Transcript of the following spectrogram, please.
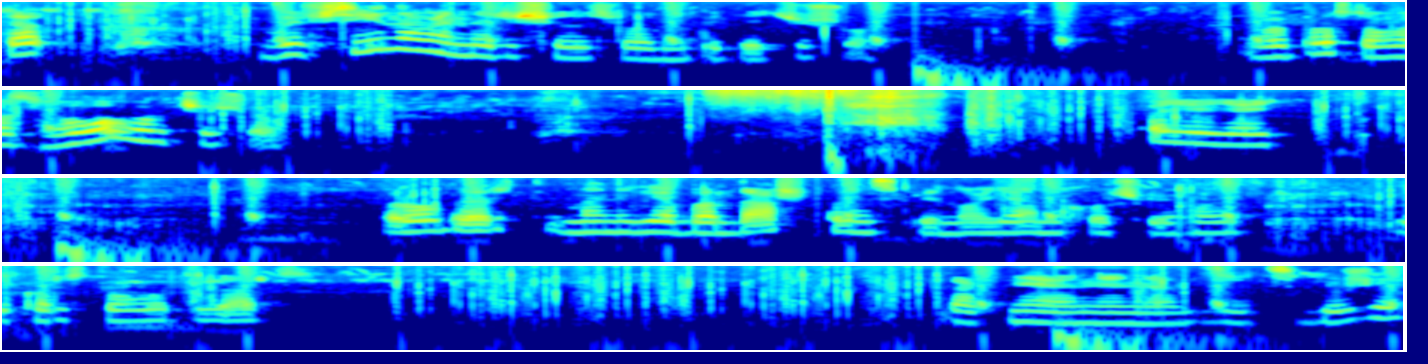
Та ви всі на мене рішили сьогодні піти, чи що? Ви просто у вас говор, чи що? Ой-ой-ой. Роберт, в мене є бандаж, в принципі, але я не хочу його використовувати зараз. Так, ні, ні, ні, це дуже,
